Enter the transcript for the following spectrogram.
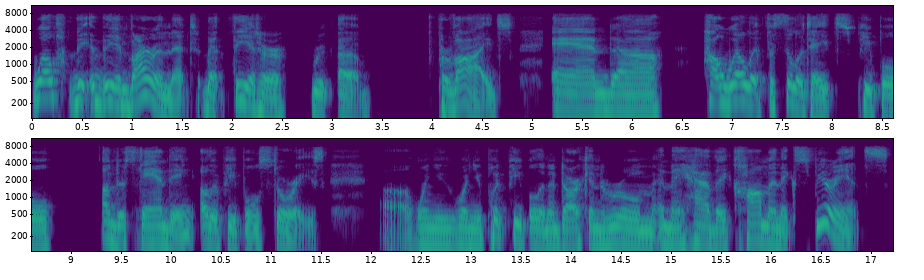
well, the the environment that theater uh, provides, and uh, how well it facilitates people understanding other people's stories uh, when you when you put people in a darkened room and they have a common experience,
